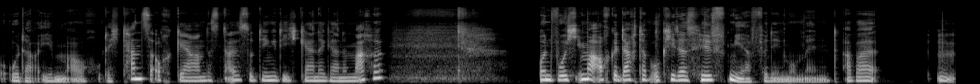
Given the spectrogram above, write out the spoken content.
oder eben auch, oder ich tanze auch gern. Das sind alles so Dinge, die ich gerne, gerne mache. Und wo ich immer auch gedacht habe, okay, das hilft mir für den Moment. Aber äh,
